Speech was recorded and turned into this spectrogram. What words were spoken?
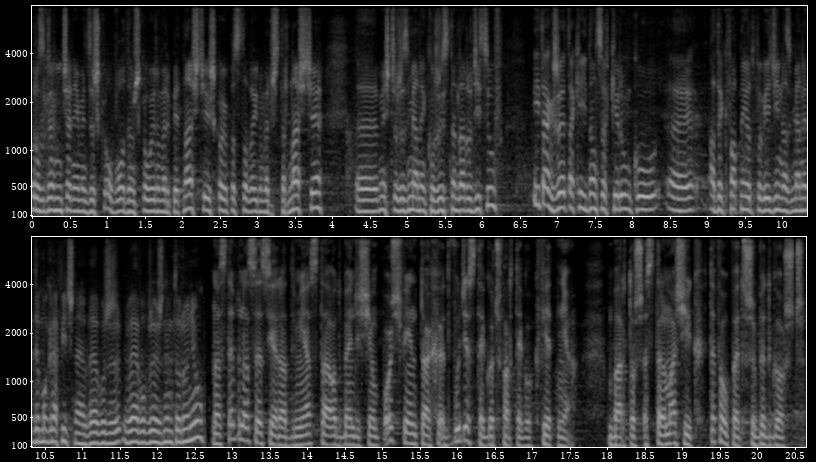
rozgraniczenie między szko- obwodem szkoły nr 15 i szkoły podstawowej nr 14. E, Myślę, że zmiany korzystne dla rodziców i także takie idące w kierunku e, adekwatnej odpowiedzi na zmiany demograficzne we Lewobrzeżnym Toruniu. Następna sesja Rady Miasta odbędzie się po świętach 24 kwietnia. Bartosz Stelmasik, TVP3 Bydgoszcz.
